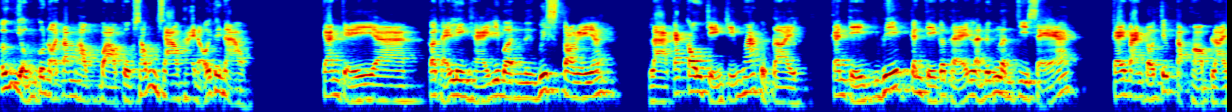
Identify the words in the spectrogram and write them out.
Ứng dụng của nội tâm học vào cuộc sống sao thay đổi thế nào? Các anh chị à, có thể liên hệ với bên Quick story á, là các câu chuyện chuyển hóa cuộc đời. Các anh chị viết các anh chị có thể là đứng lên chia sẻ cái ban tổ chức tập hợp lại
